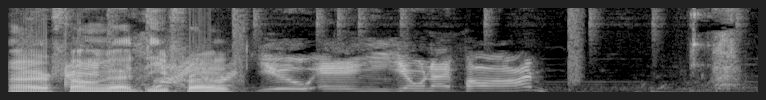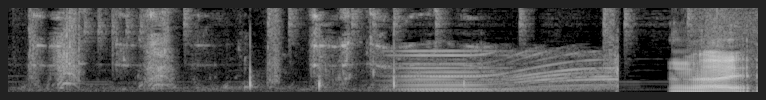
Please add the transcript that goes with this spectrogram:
Our phone got defrogged. You in uniform? All right.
